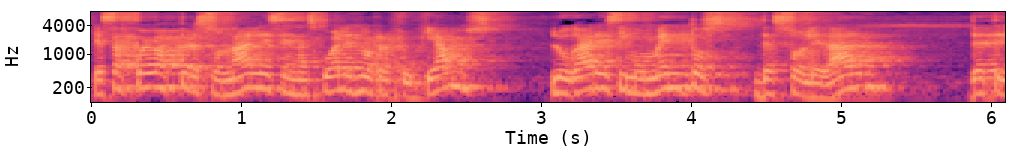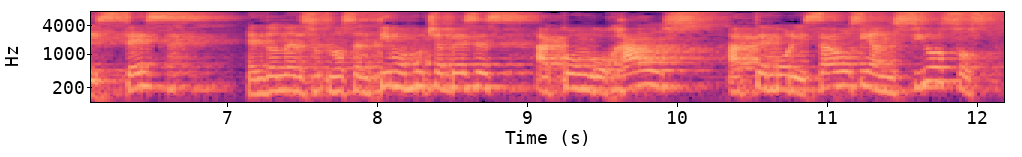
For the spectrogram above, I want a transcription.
esas cuevas personales en las cuales nos refugiamos, lugares y momentos de soledad, de tristeza, en donde nos sentimos muchas veces acongojados, atemorizados y ansiosos.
